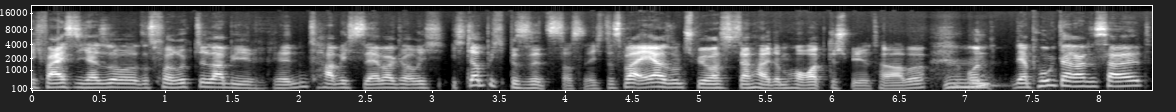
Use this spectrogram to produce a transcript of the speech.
Ich weiß nicht, also das verrückte Labyrinth habe ich selber, glaube ich, ich glaube, ich besitze das nicht. Das war eher so ein Spiel, was ich dann halt im Horde gespielt habe. Mhm. Und der Punkt daran ist halt,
